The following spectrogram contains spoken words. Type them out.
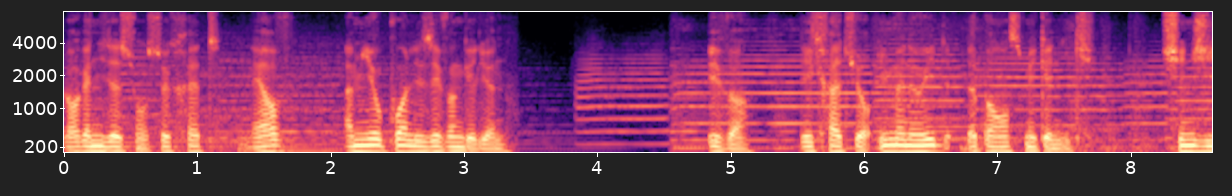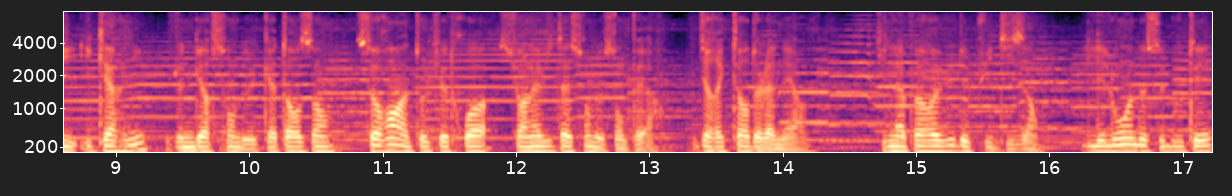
l'organisation secrète NERV a mis au point les Evangelion. Eva, des créatures humanoïdes d'apparence mécanique. Shinji Ikari, jeune garçon de 14 ans, se rend à Tokyo 3 sur l'invitation de son père, directeur de la NERV, qu'il n'a pas revu depuis 10 ans. Il est loin de se douter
